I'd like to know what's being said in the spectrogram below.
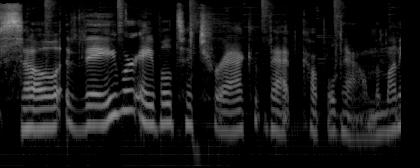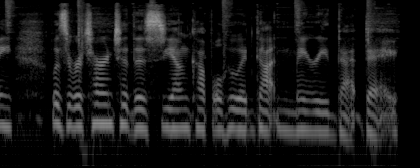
So they were able to track that couple down. The money was returned to this young couple who had gotten married that day.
